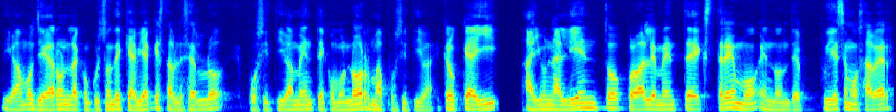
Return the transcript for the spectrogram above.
digamos, llegaron a la conclusión de que había que establecerlo positivamente, como norma positiva. Creo que ahí hay un aliento probablemente extremo en donde pudiésemos haber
